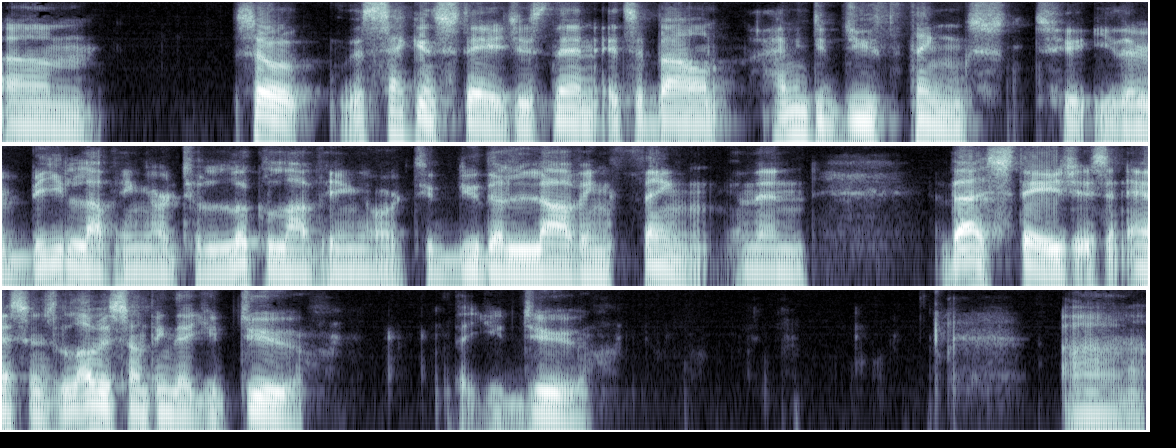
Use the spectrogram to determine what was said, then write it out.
Um, so the second stage is then it's about having to do things to either be loving or to look loving or to do the loving thing. And then that stage is in essence, love is something that you do, that you do. Uh,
